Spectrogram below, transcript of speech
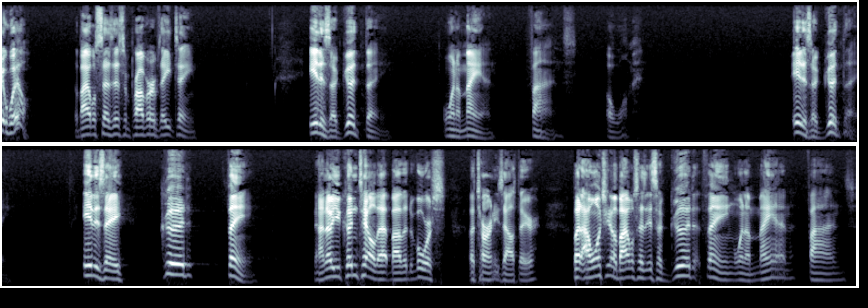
It will. The Bible says this in Proverbs 18. It is a good thing when a man finds a woman. It is a good thing. It is a good thing. Now, I know you couldn't tell that by the divorce attorneys out there, but I want you to know the Bible says it's a good thing when a man finds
